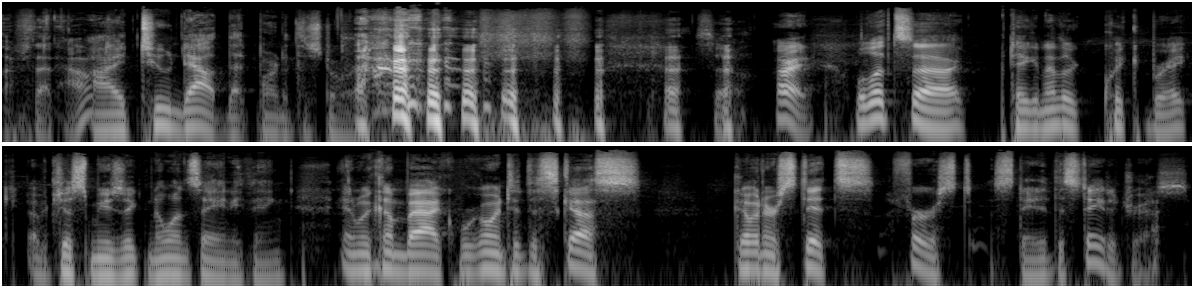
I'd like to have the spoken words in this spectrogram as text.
left that out. I tuned out that part of the story. so, all right. Well, let's uh, take another quick break of just music. No one say anything. And when we come back, we're going to discuss Governor Stitt's first State of the State address.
